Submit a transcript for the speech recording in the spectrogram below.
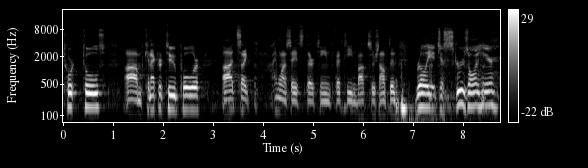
torque tools um, connector tube puller. Uh, it's like, I want to say it's 13, 15 bucks or something. Really, it just screws on here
